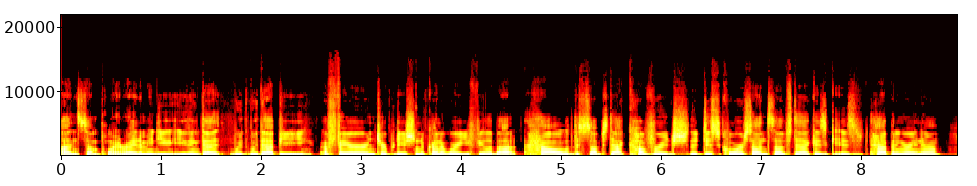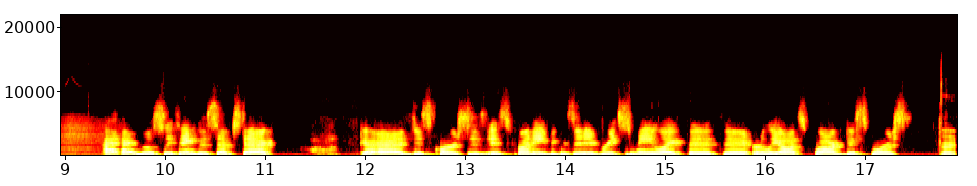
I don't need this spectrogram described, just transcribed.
on some point, right? I mean, do you, you think that would, would that be a fair interpretation of kind of where you feel about how the Substack coverage, the discourse on Substack is is happening right now? I, I mostly think the Substack uh, discourse is, is funny because it, it, reads to me like the the early aughts blog discourse, right?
